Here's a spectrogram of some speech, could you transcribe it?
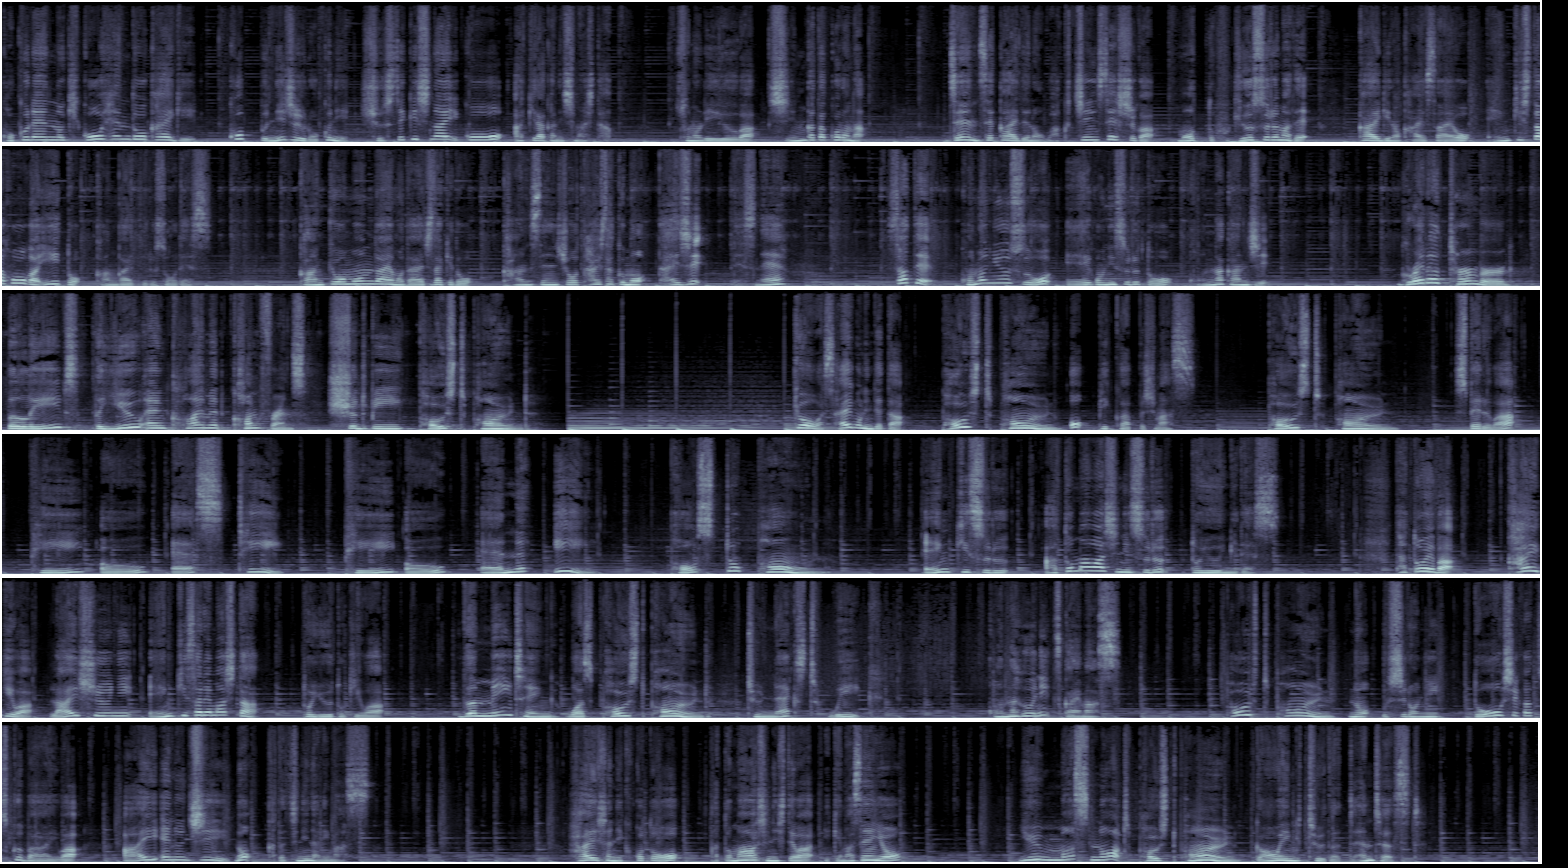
国連の気候変動会議 COP26 に出席しない意向を明らかにしましたその理由は新型コロナ全世界でのワクチン接種がもっと普及するまで会議の開催を延期した方がいいと考えているそうです。環境問題も大事だけど感染症対策も大事ですね。さてこのニュースを英語にするとこんな感じ。Greta Thunberg believes the UN climate conference should be postponed. 今日は最後に出た postpone をピックアップします。Postpone スペルは P-O-S-T P-O-N-E postpone 延期する後回しにするという意味です例えば会議は来週に延期されましたという時は The meeting was postponed to next week こんな風に使えます postpone の後ろに動詞がつく場合は ing の形になります歯医者に行くことを後回しにしてはいけませんよ。You must not postpone going to the dentist.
